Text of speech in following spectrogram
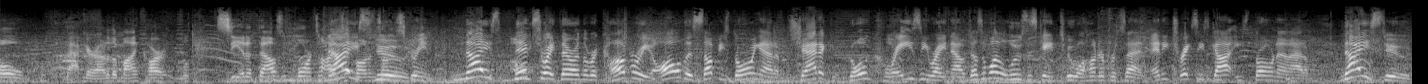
Oh, back air out of the minecart. We'll see it a thousand more times. Nice, dude. on the screen. Nice mix right there on the recovery. All the stuff he's throwing at him. Shadic going crazy right now. Doesn't want to lose this game too 100%. Any tricks he's got, he's throwing them at him. Nice, dude.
